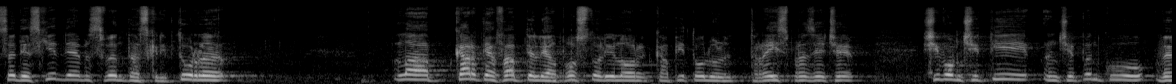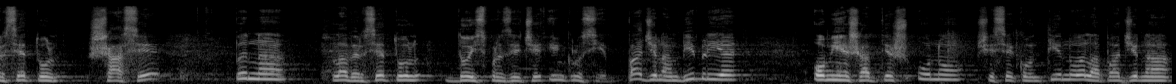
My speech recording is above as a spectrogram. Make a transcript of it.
să deschidem Sfânta Scriptură la Cartea Faptele Apostolilor, capitolul 13, și vom citi începând cu versetul 6 până la versetul 12 inclusiv. Pagina în Biblie 1071 și se continuă la pagina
